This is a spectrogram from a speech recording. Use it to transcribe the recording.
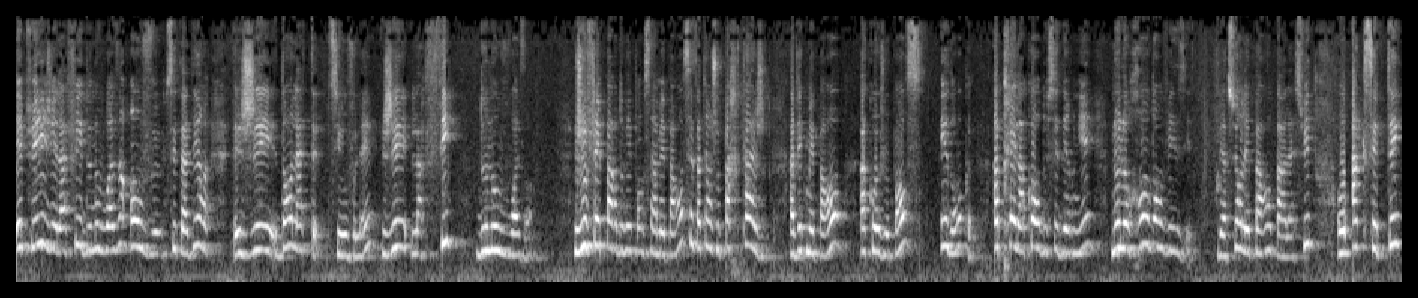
et puis j'ai la fille de nos voisins en vue, c'est-à-dire j'ai dans la tête, si vous voulez, j'ai la fille de nos voisins. Je fais part de mes pensées à mes parents, c'est-à-dire je partage avec mes parents à quoi je pense, et donc, après l'accord de ces derniers, ne leur rendant visite. Bien sûr, les parents par la suite ont accepté,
